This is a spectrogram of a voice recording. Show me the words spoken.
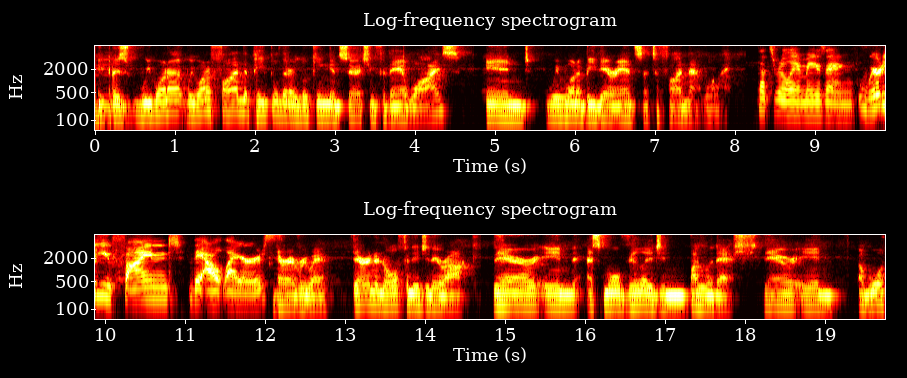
because we want to we want to find the people that are looking and searching for their whys and we want to be their answer to find that why that's really amazing. Where do you find the outliers? They're everywhere. They're in an orphanage in Iraq. They're in a small village in Bangladesh. They're in a war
